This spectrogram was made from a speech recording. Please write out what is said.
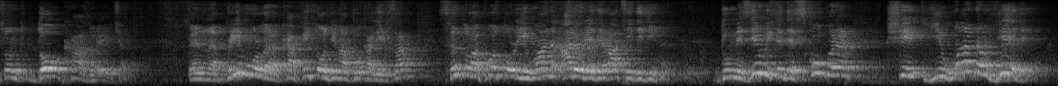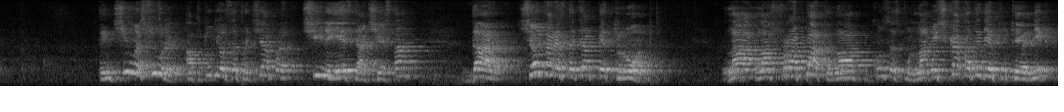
sunt două cazuri aici. În primul capitol din Apocalipsa, Sfântul Apostol Ioan are o revelație divină. Dumnezeu îi se descoperă și Ioan îl vede. În ce măsură a putut el să priceapă cine este acesta, dar cel care stătea pe tron l-a frapat, l-a, cum să spun, l-a mișcat atât de puternic,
